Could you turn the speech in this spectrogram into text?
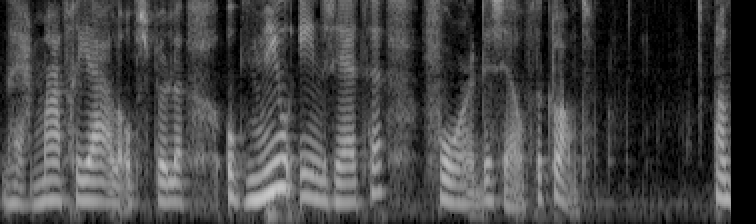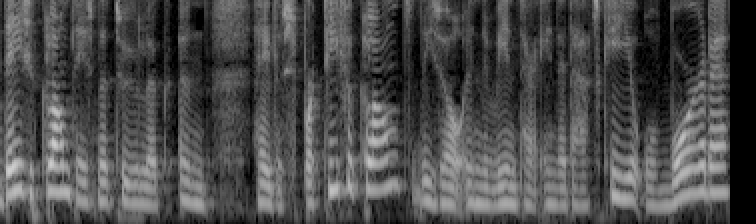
nou ja, materialen of spullen opnieuw inzetten voor dezelfde klant? Want deze klant is natuurlijk een hele sportieve klant. Die zal in de winter inderdaad skiën of borden.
